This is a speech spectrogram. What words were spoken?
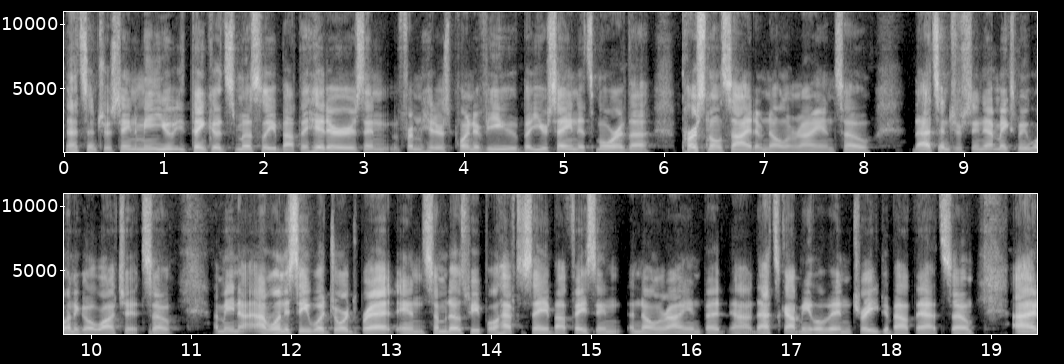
That's interesting. I mean, you think it's mostly about the hitters and from hitters' point of view, but you're saying it's more of the personal side of Nolan Ryan. So that's interesting. That makes me want to go watch it. So, I mean, I, I want to see what George Brett and some of those people have to say about facing a Nolan Ryan, but uh, that's got me a little bit intrigued about that. So, uh,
